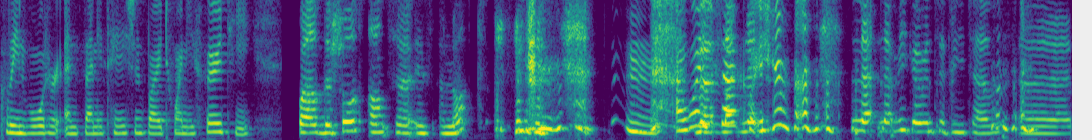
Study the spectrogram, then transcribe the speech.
clean water and sanitation by 2030? Well, the short answer is a lot. mm, exactly? Let, let, let, me go into detail. Uh,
